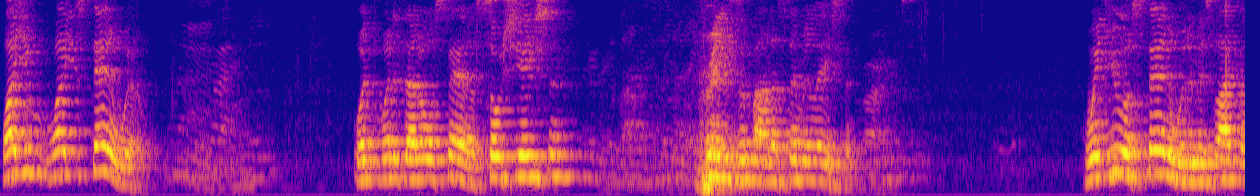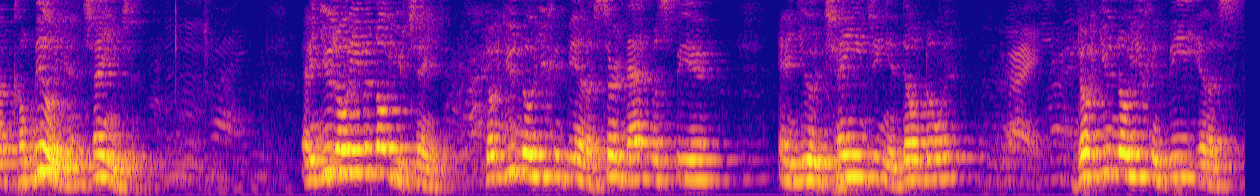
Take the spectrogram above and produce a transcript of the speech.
Why you why you standing with them? What what is that old saying? Association brings about assimilation. When you are standing with him, it's like a chameleon changing. And you don't even know you're changing. Don't you know you can be in a certain atmosphere and you're changing and don't know it? Don't you know you can be in a, s-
